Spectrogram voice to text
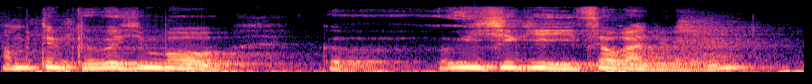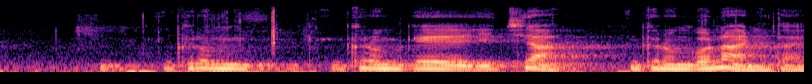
아무튼 그것이 뭐 그 의식이 있어가지고 그런 그런 게 있지 않 그런 건 아니다.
